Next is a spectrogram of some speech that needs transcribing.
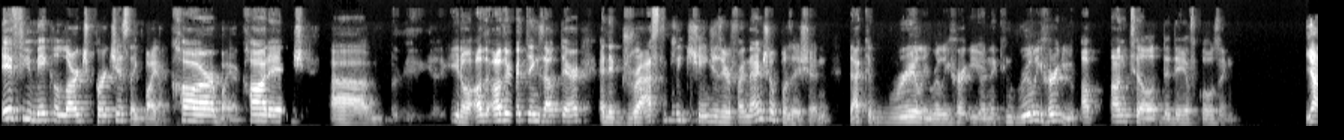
If you make a large purchase, like buy a car, buy a cottage, um, you know, other other things out there, and it drastically changes your financial position, that could really, really hurt you, and it can really hurt you up until the day of closing. Yeah,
